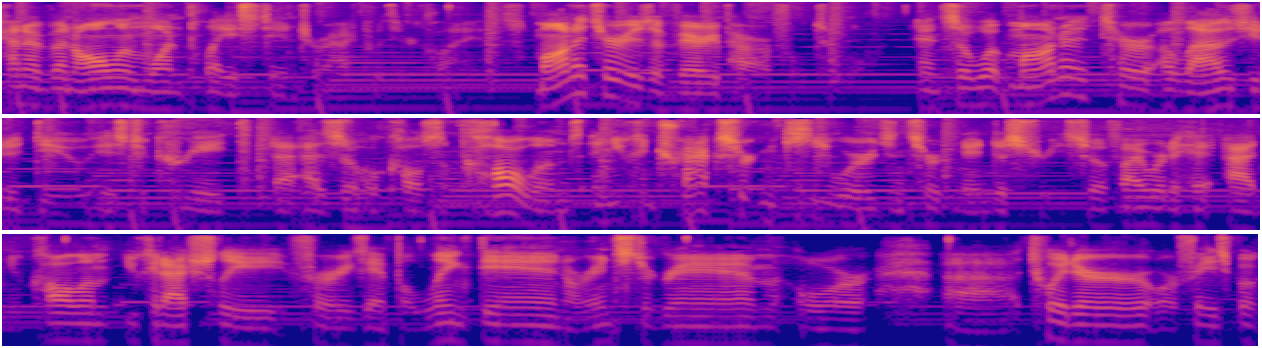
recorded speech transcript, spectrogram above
kind of an all-in-one place to interact with your clients. Monitor is a very powerful tool. And so what Monitor allows you to do is to create, uh, as Zoho calls them, columns, and you can track certain keywords in certain industries. So if I were to hit add new column, you could actually, for example, LinkedIn or Instagram or uh, Twitter or Facebook,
